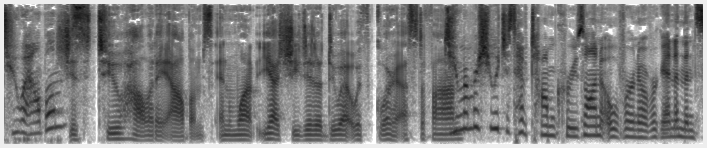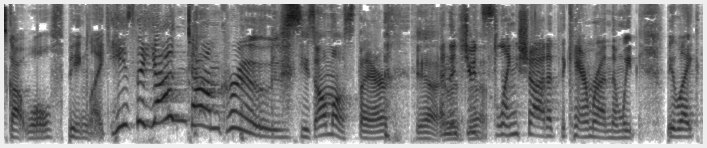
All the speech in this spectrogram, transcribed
Two albums. She has two holiday albums, and one. Yeah, she did a duet with Gloria Estefan. Do you remember she would just have Tom Cruise on over and over again, and then Scott Wolf being like, "He's the young Tom Cruise," He's almost there. Yeah, and then was she would that. slingshot at the camera, and then we'd be like,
